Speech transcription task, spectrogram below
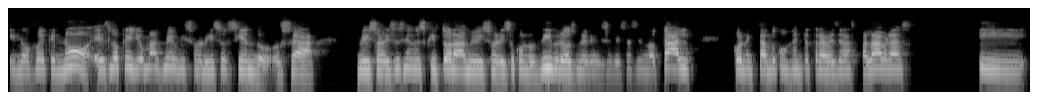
y luego fue que no, es lo que yo más me visualizo siendo, o sea, me visualizo siendo escritora, me visualizo con los libros, me visualizo haciendo tal, conectando con gente a través de las palabras y,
